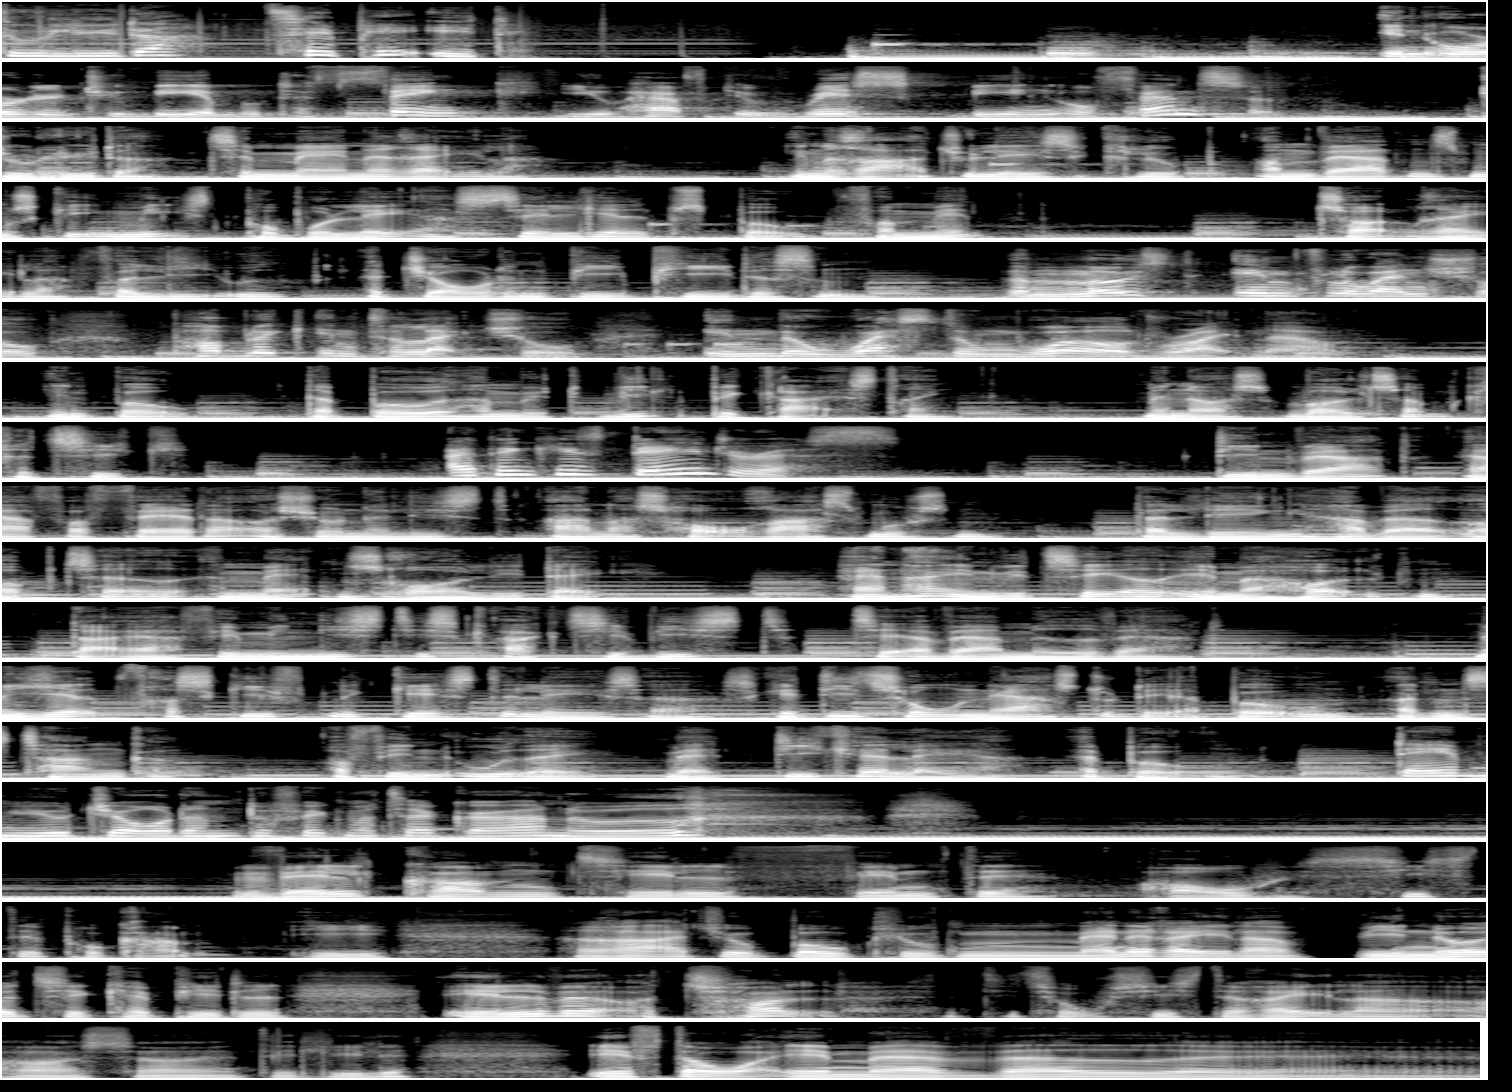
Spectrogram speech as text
Du lytter til P1. In order to be able to think, you have to risk being offensive. Du lytter til Manderegler. En radiolæseklub om verdens måske mest populære selvhjælpsbog for mænd. 12 regler for livet af Jordan B. Peterson. the most influential public intellectual in the Western world right now. En bog, der både har mødt vild begejstring, men også voldsom kritik. I think he's dangerous. Din vært er forfatter og journalist Anders Hård Rasmussen, der længe har været optaget af mandens rolle i dag. Han har inviteret Emma Holten, der er feministisk aktivist, til at være medvært. Med hjælp fra skiftende gæstelæsere skal de to nærstudere bogen og dens tanker og finde ud af, hvad de kan lære af bogen. Damn you, Jordan. Du fik mig til at gøre noget. Velkommen til femte og sidste program i Radio Bogklubben Manderegler. Vi er nået til kapitel 11 og 12, de to sidste regler, og så det lille efterår. Emma, hvad, øh,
